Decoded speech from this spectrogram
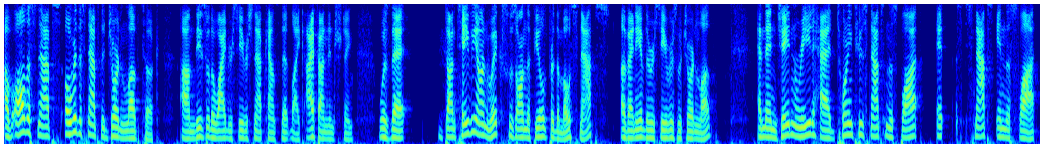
of all the snaps over the snaps that Jordan Love took, um, these were the wide receiver snap counts that like I found interesting. Was that Dontayvion Wicks was on the field for the most snaps of any of the receivers with Jordan Love, and then Jayden Reed had 22 snaps in the slot, it, snaps in the slot,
